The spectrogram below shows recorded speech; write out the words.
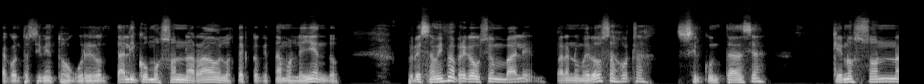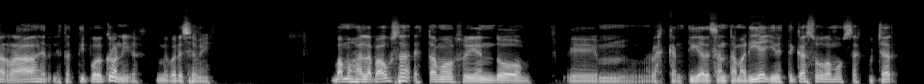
acontecimientos ocurrieron tal y como son narrados en los textos que estamos leyendo. Pero esa misma precaución vale para numerosas otras circunstancias que no son narradas en este tipo de crónicas, me parece a mí. Vamos a la pausa, estamos oyendo eh, las cantigas de Santa María y en este caso vamos a escuchar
